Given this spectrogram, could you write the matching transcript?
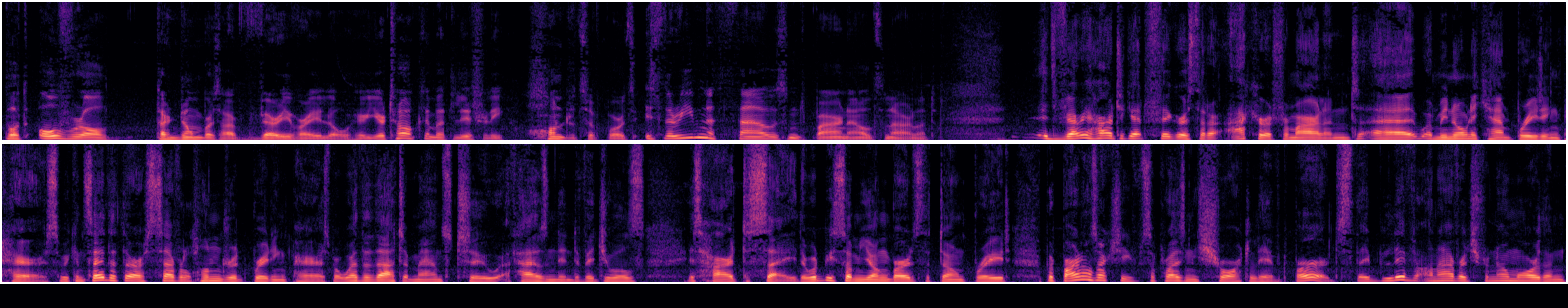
But overall, their numbers are very, very low here. You're talking about literally hundreds of birds. Is there even a thousand barn owls in Ireland? It's very hard to get figures that are accurate from Ireland uh, when we normally count breeding pairs. We can say that there are several hundred breeding pairs, but whether that amounts to a thousand individuals is hard to say. There would be some young birds that don't breed, but barn owls are actually surprisingly short lived birds. They live on average for no more than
